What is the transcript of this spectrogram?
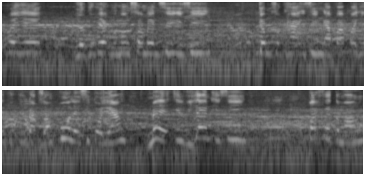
pas payer. Le gouvernement Somensi ici, comme cas ici, n'a pas payé beaucoup d'argent pour les citoyens, mais ils viennent ici parfaitement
